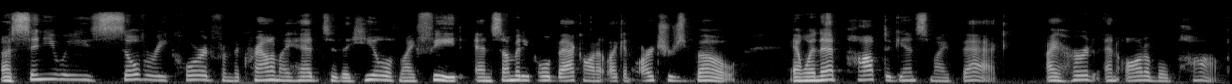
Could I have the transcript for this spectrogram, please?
a sinewy, silvery cord from the crown of my head to the heel of my feet, and somebody pulled back on it like an archer's bow. And when that popped against my back, I heard an audible pop,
